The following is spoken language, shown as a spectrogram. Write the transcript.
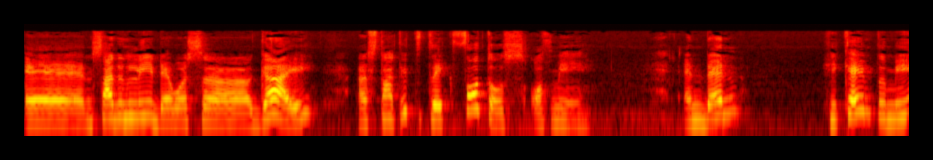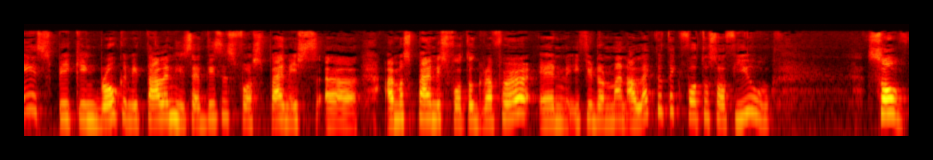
and suddenly there was a guy uh, started to take photos of me, and then he came to me speaking broken Italian. He said, "This is for Spanish. Uh, I'm a Spanish photographer, and if you don't mind, I'd like to take photos of you." So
